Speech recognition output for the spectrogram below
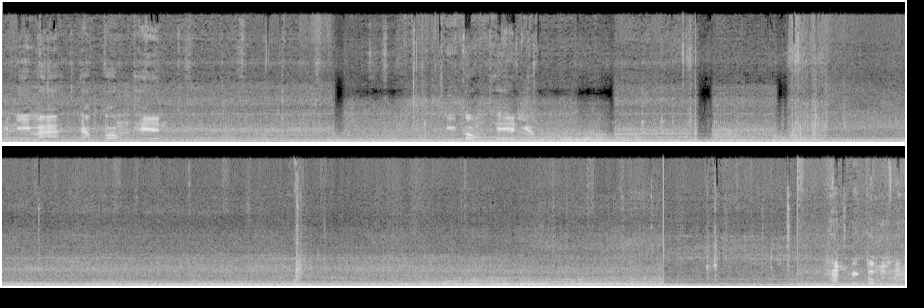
วันนี้มาจับกล้องแทน คือกล้องแทนครับ หันไปกล้องหน้า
